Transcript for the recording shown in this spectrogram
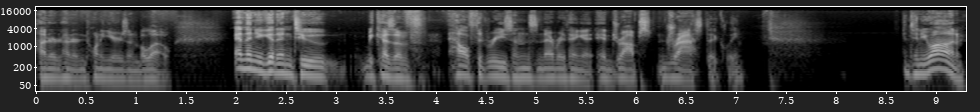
100, 120 years and below. And then you get into because of health reasons and everything, it, it drops drastically. Continue on.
